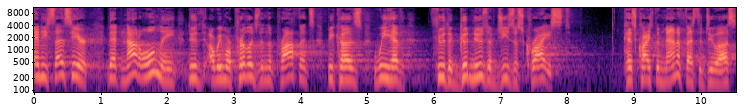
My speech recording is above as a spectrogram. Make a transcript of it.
And he says here that not only do, are we more privileged than the prophets because we have, through the good news of Jesus Christ, has Christ been manifested to us,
